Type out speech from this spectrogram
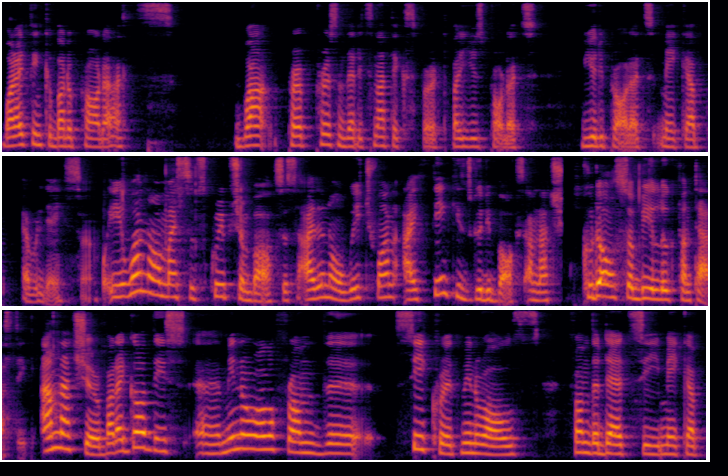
what I think about the products. One per person that it's not expert, but use products, beauty products, makeup, every day. So in one of my subscription boxes, I don't know which one, I think it's Goodie Box, I'm not sure. Could also be Look Fantastic. I'm not sure, but I got this uh, mineral from the Secret Minerals from the Dead Sea Makeup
